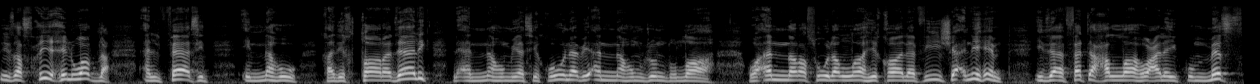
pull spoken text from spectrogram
لتصحيح الوضع الفاسد إنه قد اختار ذلك لأنهم يثقون بأنهم جند الله وأن رسول الله قال في شأنهم إذا فتح الله عليكم مصر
